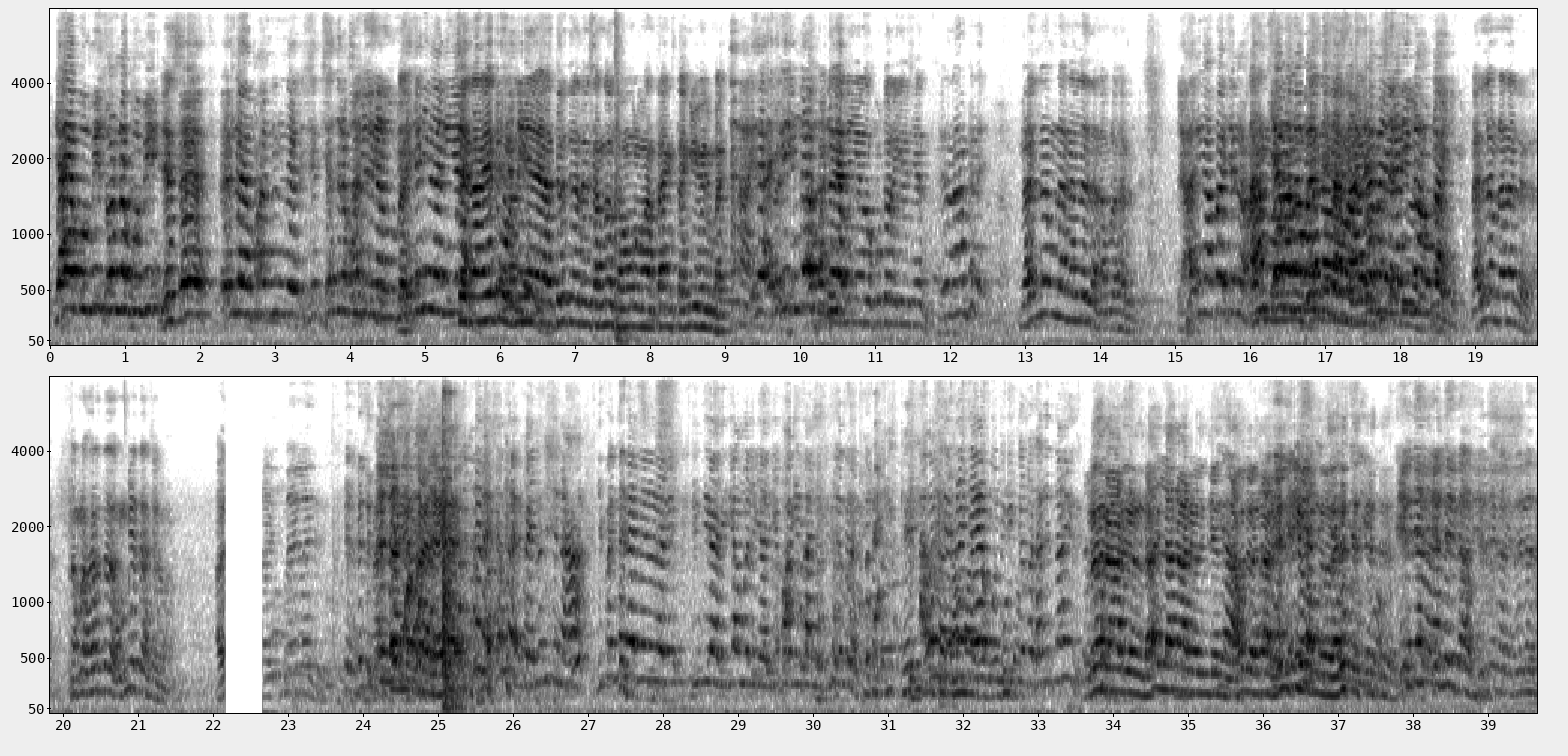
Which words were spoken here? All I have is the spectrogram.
ஜெயபூமி சொர்ண பூமி. திருத்தினதுக்கு சந்தோஷம். உங்களுக்கு இத- இது இங்க அப்ப நீங்க- நீங்க நல்லம்னா நல்லதுதான் நம்மள. நல்லம்னா நல்லதுதான். நம்மள கருத்து. உண்மையை தான் சொல்லணும். அது இல்ல, செம்ம. இப்ப என்ன இருந்துச்சுன்னா, இப்ப இந்த நேரத்துல இந்தியா இருக்கு, அமெரிக்கா இருக்கு, பாகிஸ்தான் இருக்கு, சொல்றாரு. அவருக்கு என்ன ஜெயபூமிக்கு சொல்ற கருத்து தான் இது. உலக நாடுகள்டா எல்லா நாடுகளும் சேர்ந்து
